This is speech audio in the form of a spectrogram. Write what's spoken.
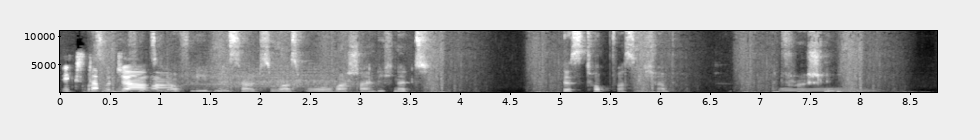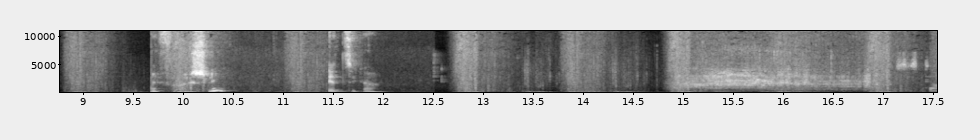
X Aber 47 Tapejara. auf Leben ist halt sowas, wo wahrscheinlich nicht das Top, was ich habe. Ein Freshling. Ein Freshling. 40er. Was ist da?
